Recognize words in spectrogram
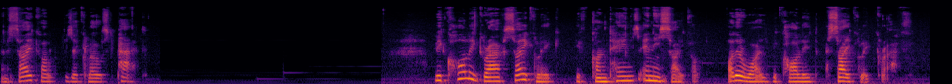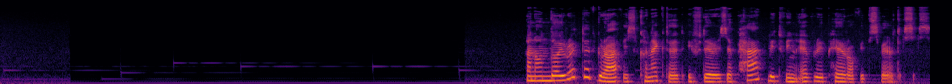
and cycle is a closed path. We call a graph cyclic if it contains any cycle, otherwise we call it acyclic graph. An undirected graph is connected if there is a path between every pair of its vertices.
